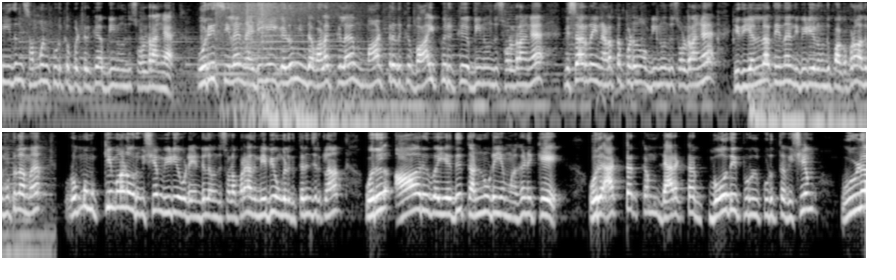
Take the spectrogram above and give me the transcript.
மீதும் சம்மன் கொடுக்கப்பட்டிருக்கு அப்படின்னு வந்து சொல்கிறாங்க ஒரு சில நடிகைகளும் இந்த வழக்கில் மாற்றுறதுக்கு வாய்ப்பு இருக்குது அப்படின்னு வந்து சொல்கிறாங்க விசாரணை நடத்தப்படும் அப்படின்னு வந்து சொல்கிறாங்க இது எல்லாத்தையும் தான் இந்த வீடியோவில் வந்து பார்க்க போகிறோம் அது மட்டும் இல்லாமல் ரொம்ப முக்கியமான ஒரு விஷயம் வீடியோவோட எண்டில் வந்து சொல்ல போகிறேன் அது மேபி உங்களுக்கு தெரிஞ்சிருக்கலாம். ஒரு ஆறு வயது தன்னுடைய மகனுக்கே ஒரு ஆக்டர் கம் டேரக்டர் போதைப் பொருள் கொடுத்த விஷயம் உள்ள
